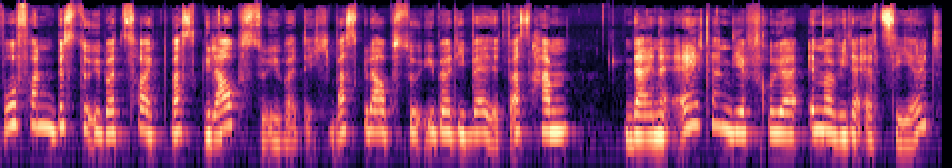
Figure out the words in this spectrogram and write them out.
wovon bist du überzeugt? Was glaubst du über dich? Was glaubst du über die Welt? Was haben deine Eltern dir früher immer wieder erzählt?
